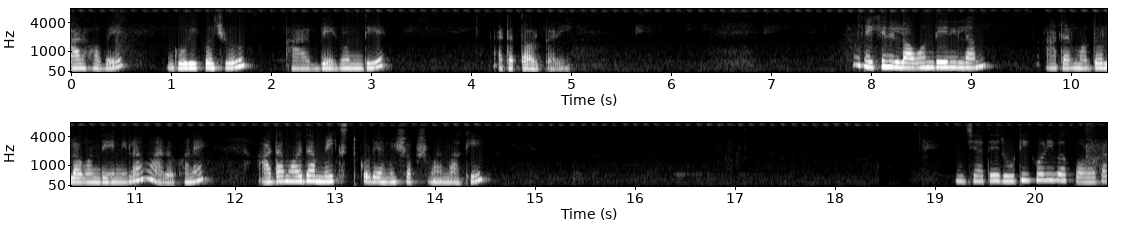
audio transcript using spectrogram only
আর হবে গুড়ি কচু আর বেগুন দিয়ে একটা তরকারি। এখানে লবণ দিয়ে নিলাম, আটার মধ্যেও লবণ দিয়ে নিলাম, আর ওখানে আটা ময়দা মিক্সড করে আমি সবসময় মাখি। যাতে রুটি করি বা পরোটা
